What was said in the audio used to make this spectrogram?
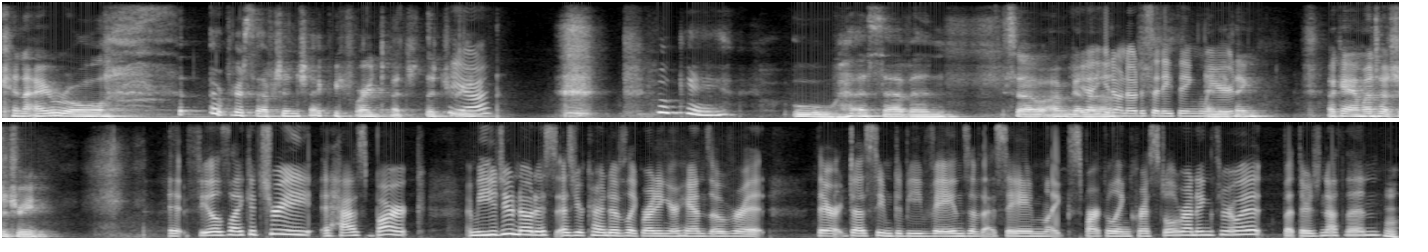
Can I roll a perception check before I touch the tree? Yeah. Okay. Ooh, a seven. So I'm gonna. Yeah, you don't notice anything weird. anything. Okay, I'm gonna touch the tree. It feels like a tree. It has bark. I mean, you do notice as you're kind of like running your hands over it, there does seem to be veins of that same like sparkling crystal running through it, but there's nothing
